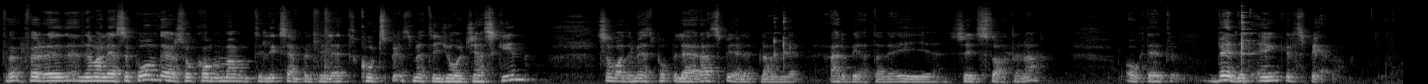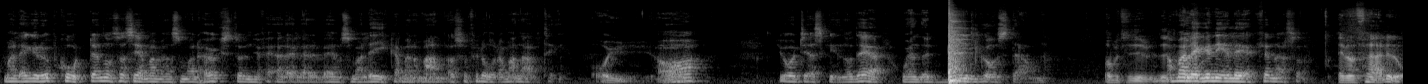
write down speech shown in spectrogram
För, för eh, när man läser på om det här så kommer man till exempel till ett kortspel som heter Georgia Skin. Som var det mest populära spelet bland arbetare i sydstaterna. Och det är ett väldigt enkelt spel. Man lägger upp korten och så ser man vem som har högst ungefär eller vem som har lika med de andra så förlorar man allting. Oj, ja. Ja, Georgia Skin. Och det är When the deal goes down. Vad betyder det? Ja, man lägger ner leken alltså. Är man färdig då?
